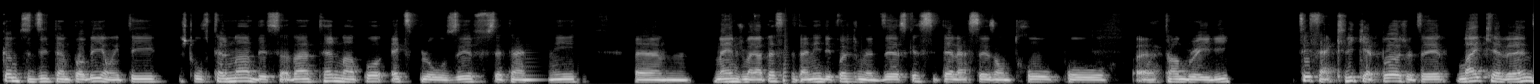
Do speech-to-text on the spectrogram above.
comme tu dis, Tampa Bay ont été, je trouve, tellement décevants, tellement pas explosifs cette année. même, je me rappelle cette année, des fois, je me disais, est-ce que c'était la saison de trop pour Tom Brady? Tu sais, ça cliquait pas. Je veux dire, Mike Evans,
